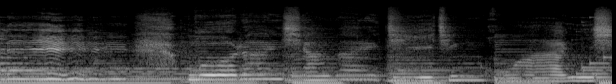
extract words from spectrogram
里。默然相爱，几经欢喜。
